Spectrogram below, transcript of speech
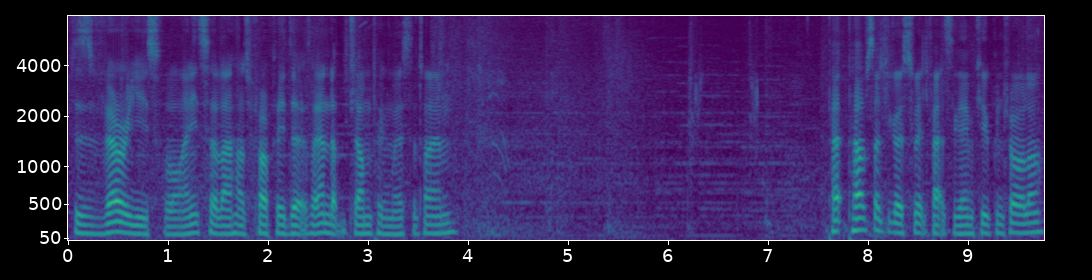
Which is very useful. I need to learn how to properly do it, I end up jumping most of the time. Perhaps I should go switch back to the GameCube controller.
